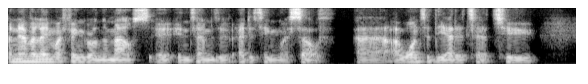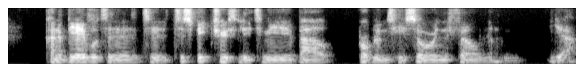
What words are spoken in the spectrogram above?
I never lay my finger on the mouse in, terms of editing myself. Uh, I wanted the editor to kind of be able to to to speak truthfully to me about problems he saw in the film. And yeah,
